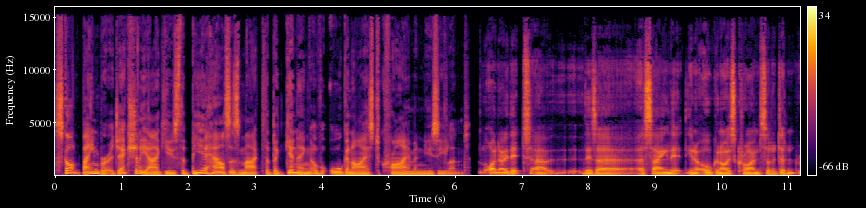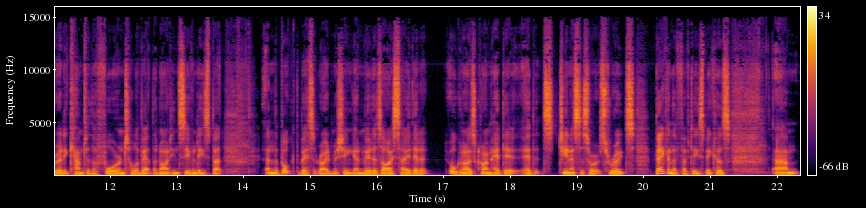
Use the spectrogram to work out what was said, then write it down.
Scott Bainbridge actually argues the beer houses marked the beginning of organised crime in New Zealand. I know that uh, there's a, a, saying that you know organised crime sort of didn't really come to the fore until about the 1970s, but in the book, The Bassett Road Machine Gun Murders, I say that it organised crime had their, had its genesis or its roots back in the 50s because um,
